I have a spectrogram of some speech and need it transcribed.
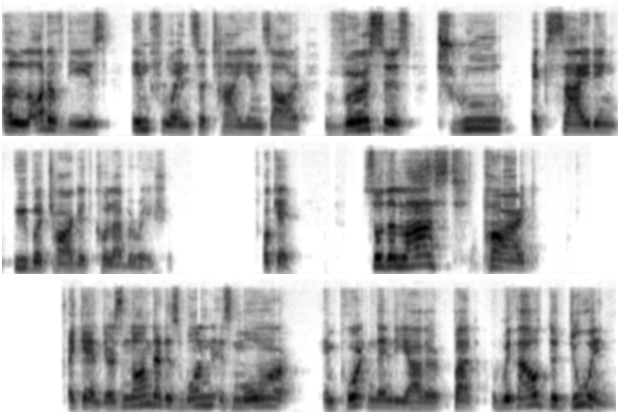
a lot of these influencer tie-ins are versus true, exciting Uber target collaboration. Okay, so the last part, again, there's none that is one is more important than the other, but without the doing,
